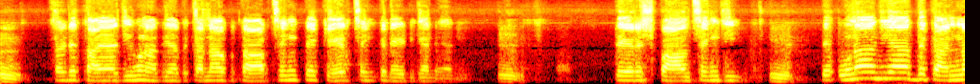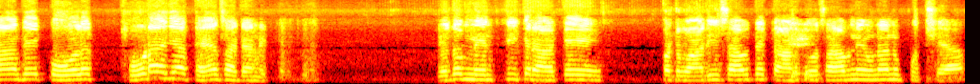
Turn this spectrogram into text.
ਹੂੰ। ਸਾਡੇ ਤਾਇਆ ਜੀ ਹੁਣਾਂ ਦੀਆਂ ਦੁਕਾਨਾਂ ਅਵਤਾਰ ਸਿੰਘ ਤੇ ਕੇਰ ਸਿੰਘ ਕੈਨੇਡੀਅਨ ਆ ਜੀ। ਹੂੰ। ਤੇ ਰਿਸ਼ਪਾਲ ਸਿੰਘ ਜੀ। ਹੂੰ। ਤੇ ਉਹਨਾਂ ਦੀਆਂ ਦੁਕਾਨਾਂ ਦੇ ਕੋਲ ਥੋੜਾ ਜਿਹਾ ਥੈਂ ਸਾਡਾ ਨਿਕਲ ਗਿਆ। ਜਦੋਂ ਮਿਹਨਤੀ ਕਰਾ ਕੇ ਪਟਵਾਰੀ ਸਾਹਿਬ ਤੇ ਕਾਨਕੋ ਸਾਹਿਬ ਨੇ ਉਹਨਾਂ ਨੂੰ ਪੁੱਛਿਆ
